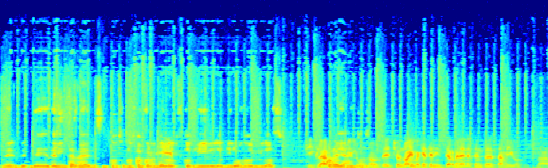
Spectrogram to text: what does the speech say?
de- de- de- del internet en ese entonces, ¿no? Estamos hablando de los 2000, 2001, 2002. Sí, claro, allá, 2001. entonces. De hecho, no, imagínate el internet en ese entonces, amigo. Pues nada,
